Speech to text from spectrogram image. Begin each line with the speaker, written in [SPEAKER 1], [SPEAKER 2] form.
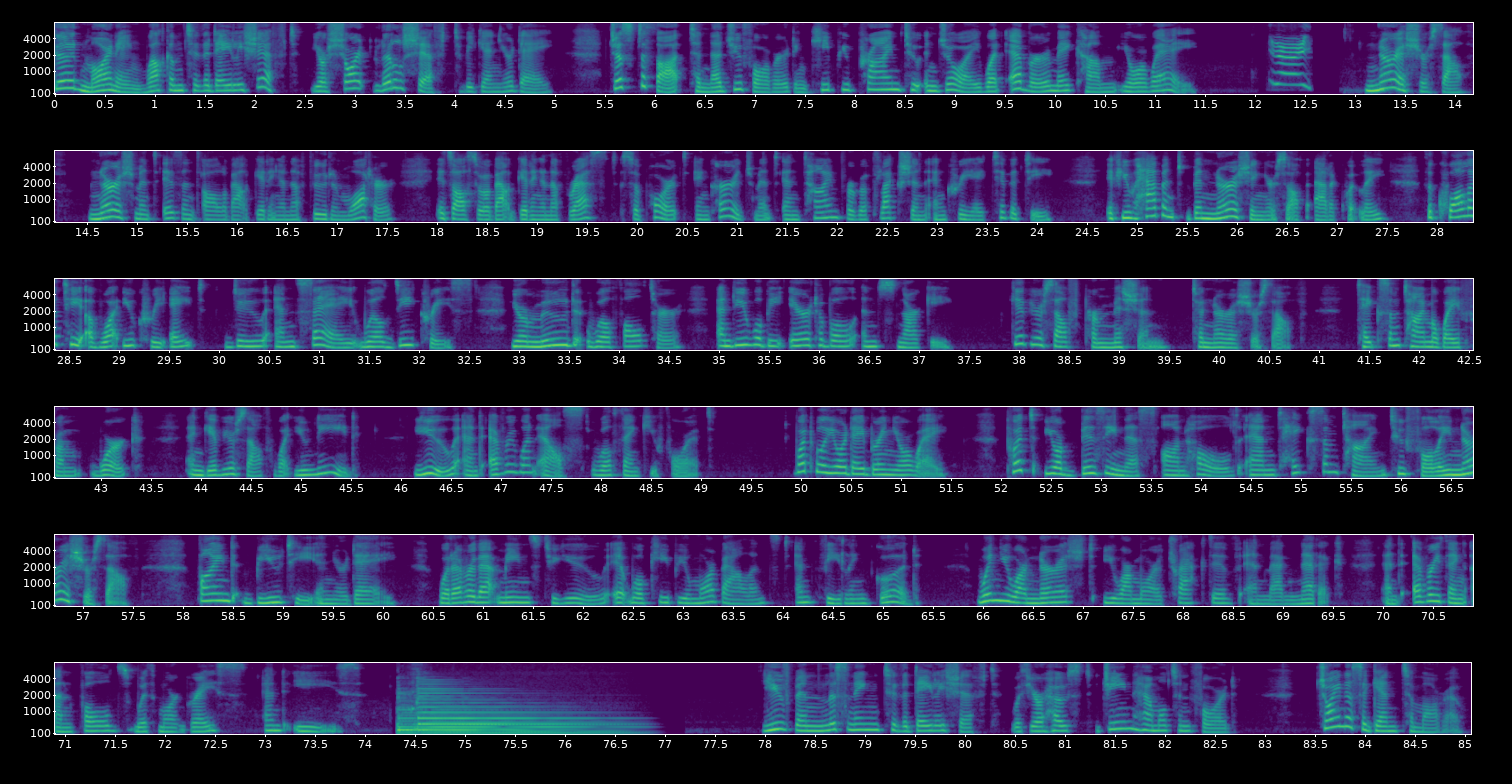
[SPEAKER 1] Good morning. Welcome to the Daily Shift, your short little shift to begin your day. Just a thought to nudge you forward and keep you primed to enjoy whatever may come your way.
[SPEAKER 2] Yay!
[SPEAKER 1] Nourish yourself. Nourishment isn't all about getting enough food and water. It's also about getting enough rest, support, encouragement, and time for reflection and creativity. If you haven't been nourishing yourself adequately, the quality of what you create, do, and say will decrease, your mood will falter, and you will be irritable and snarky. Give yourself permission to nourish yourself. Take some time away from work and give yourself what you need. You and everyone else will thank you for it. What will your day bring your way? Put your busyness on hold and take some time to fully nourish yourself. Find beauty in your day. Whatever that means to you, it will keep you more balanced and feeling good. When you are nourished, you are more attractive and magnetic, and everything unfolds with more grace and ease. You've been listening to The Daily Shift with your host, Jean Hamilton Ford. Join us again tomorrow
